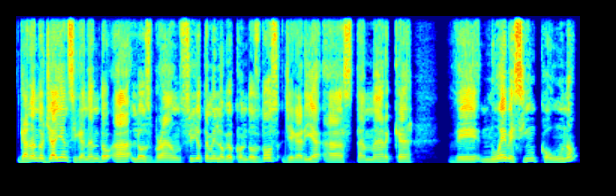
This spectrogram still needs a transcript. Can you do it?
Ganando Giants y ganando a los Browns. Sí, yo también lo veo con 2-2. Llegaría hasta marca de 9-5-1.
